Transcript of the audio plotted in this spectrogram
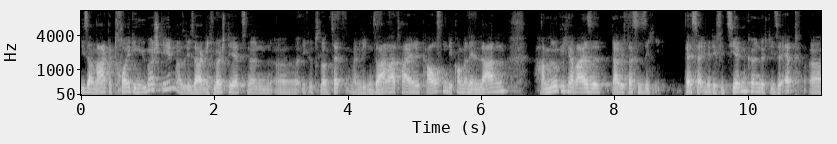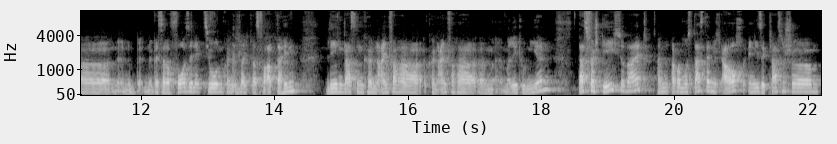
dieser Marke treu gegenüberstehen. Also die sagen, ich möchte jetzt einen äh, XYZ, meinetwegen Sarah-Teil kaufen, die kommen in den Laden, haben möglicherweise dadurch, dass sie sich besser identifizieren können durch diese App, äh, eine, eine bessere Vorselektion, können sie mhm. vielleicht was vorab dahin legen lassen, können einfacher, können einfacher ähm, retournieren. Das verstehe ich soweit, ähm, aber muss das denn nicht auch in diese klassische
